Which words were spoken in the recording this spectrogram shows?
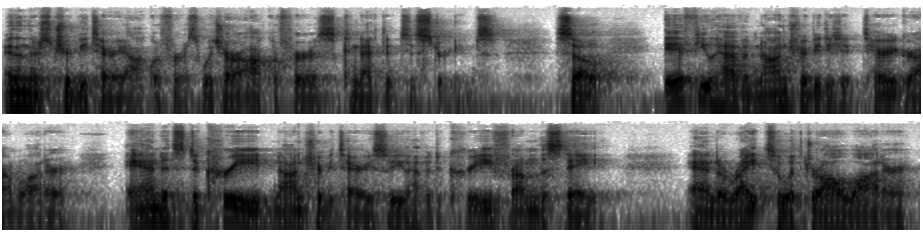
And then there's tributary aquifers, which are aquifers connected to streams. So if you have a non-tributary groundwater and it's decreed non-tributary, so you have a decree from the state and a right to withdraw water,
